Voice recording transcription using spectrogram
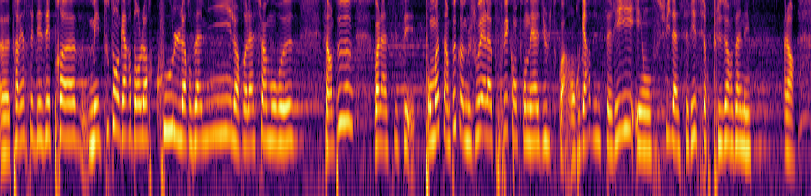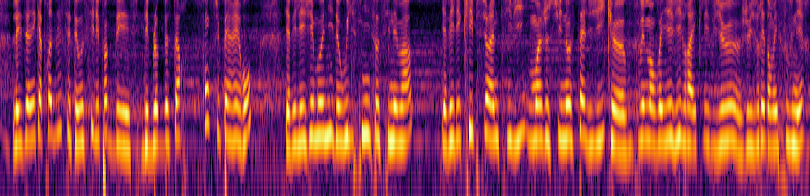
euh, traverser des épreuves, mais tout en gardant leur cool, leurs amis, leurs relations amoureuses. C'est un peu, voilà, pour moi, c'est un peu comme jouer à la poupée quand on est adulte. On regarde une série et on suit la série sur plusieurs années. Alors, les années 90, c'était aussi l'époque des, des blockbusters sans super-héros. Il y avait l'hégémonie de Will Smith au cinéma. Il y avait les clips sur MTV. Moi, je suis nostalgique. Vous pouvez m'envoyer vivre avec les vieux. Je vivrai dans mes souvenirs.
